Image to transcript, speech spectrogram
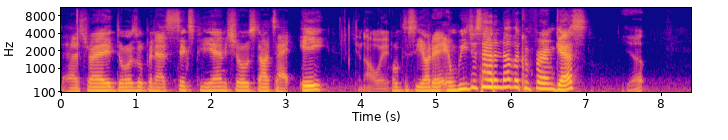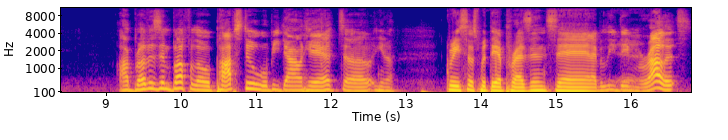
That's right. Doors open at 6 p.m. Show starts at 8. cannot wait. Hope to see y'all there. And we just had another confirmed guest. Yep. Our brothers in Buffalo, Pop Stew, will be down here to, you know, grace us with their presence. And I believe David Morales.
